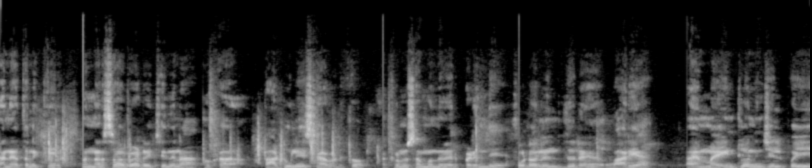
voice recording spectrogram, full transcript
అనే అతనికి మన నరసరావుపేటకు చెందిన ఒక టాటూ లేస్ ఆవిడతో అక్రమ సంబంధం ఏర్పడింది. ఫోటో నిందితున్న భార్య ఆ అమ్మాయి ఇంట్లో నుంచి వెళ్ళిపోయి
